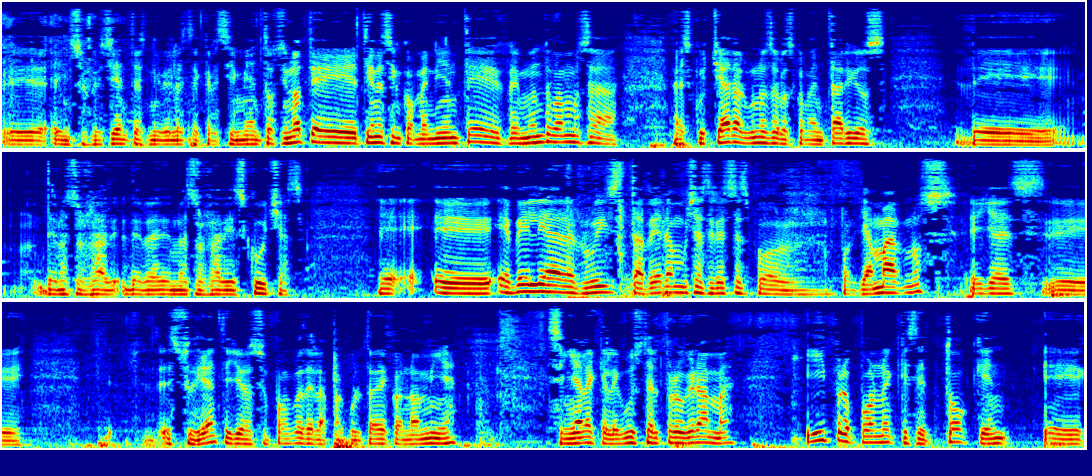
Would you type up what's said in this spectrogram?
eh, e insuficientes niveles de crecimiento. Si no te tienes inconveniente, Raimundo, vamos a, escuchar algunos de los comentarios de, de nuestros, de nuestros radioescuchas. Eh, eh, Evelia Ruiz Tavera, muchas gracias por, por llamarnos. Ella es eh, estudiante, yo supongo, de la Facultad de Economía. Señala que le gusta el programa y propone que se toquen, que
